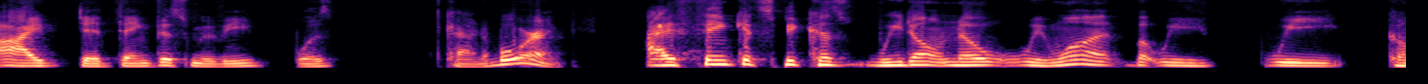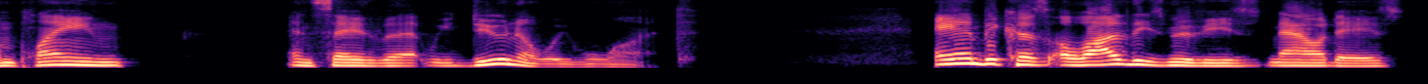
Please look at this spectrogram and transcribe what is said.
I did think this movie was kind of boring. I think it's because we don't know what we want, but we we complain and say that we do know what we want. And because a lot of these movies nowadays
